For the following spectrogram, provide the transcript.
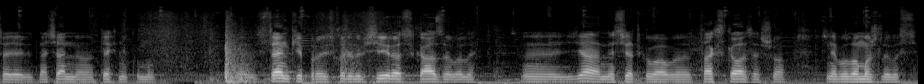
це начального технікуму. Е, Сценки проїсходили, всі розказували. Я не святкував, так склалося, що не було можливості.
